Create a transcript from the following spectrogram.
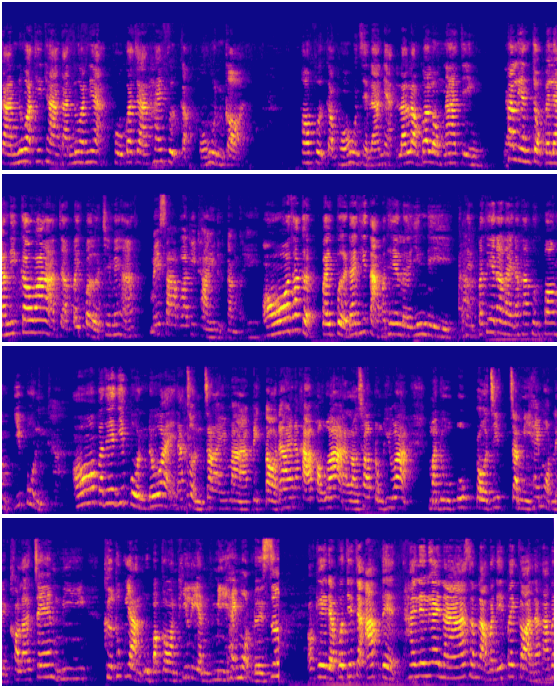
การนวดที่ทางการนวดเนี่ยครูก็จะให้ฝึกกับหัวหุ่นก่อน พอฝึกกับหัวหุ่นเสร็จแล้วเนี่ย แล้วเราก็ลงหน้าจริง ถ้าเรียนจบไปแล้วนี่ก็ว่าจะไปเปิดใช่ไหมคะไม่ทราบว่าที่ไทยหรือต่างประเทศ อ๋อ ถ้าเกิดไปเปิดได้ที่ต่างประเทศเลยยิ่งดีค่ะประเทศอะไรนะคะ คุณป้อม ญี่ปุ่นค่ะ อ๋อ ประเทศญี่ปุ่นด้วยนะคะสนใจมาติดต่อได้นะคะ เพราะว่าเราชอบตรงที่ว่ามาดูปุ๊บโปรจิตจะมีให้หมดเลยคอลลาเจนมีคือทุกอย่างอุปกรณ์ที่เรียนมีให้หมดเลยซึ่ง โอเค เดี๋ยวโปรเจกต์จะอัปเดตให้เรื่อยๆนะสำหรับวันนี้ไปก่อนนะคะ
